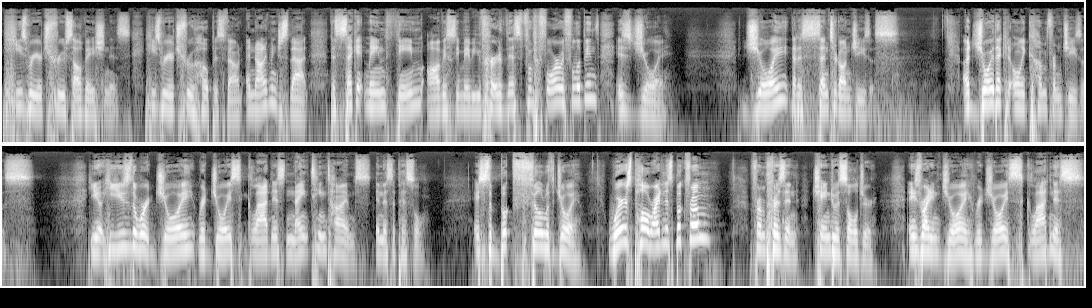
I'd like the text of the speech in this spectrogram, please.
He's where your true salvation is. He's where your true hope is found. And not even just that. The second main theme, obviously, maybe you've heard of this before with Philippians, is joy. Joy that is centered on Jesus. A joy that can only come from Jesus. You know, he uses the word joy, rejoice, gladness 19 times in this epistle. It's just a book filled with joy. Where's Paul writing this book from? From prison, chained to a soldier. And he's writing joy, rejoice, gladness.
